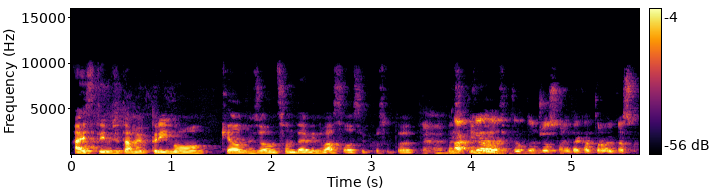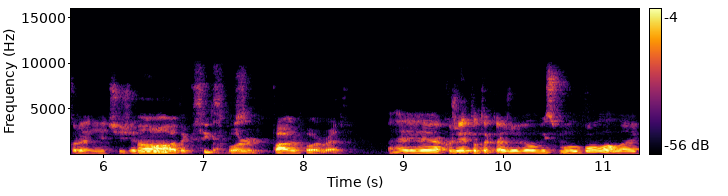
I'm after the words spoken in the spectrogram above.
aj s tým, že tam je Primo, Keldon Johnson, Devin Vassell, všetko sú to... Uh-huh. A Keldon Johnson je taká trojka skôr nie, čiže... No, tak 6'4", power forward. Hej, hej, akože je to taká, že veľmi small ball, ale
